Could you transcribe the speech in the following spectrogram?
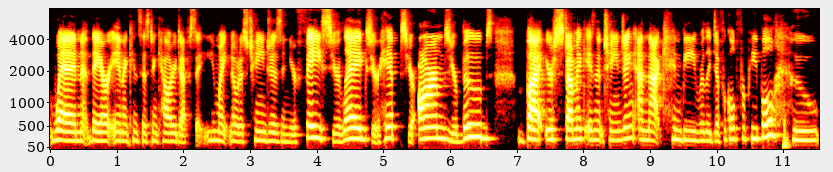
when they are in a consistent calorie deficit. You might notice changes in your face, your legs, your hips, your arms, your boobs, but your stomach isn't changing. And that can be really difficult for people who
